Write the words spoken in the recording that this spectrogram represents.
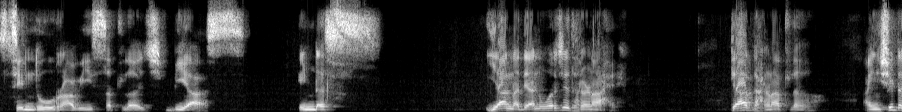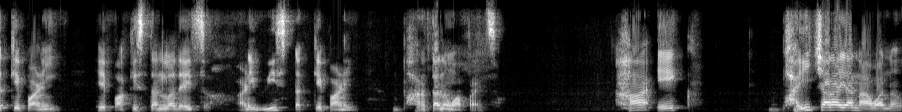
सिंधू रावी सतलज बियास इंडस या नद्यांवर जे धरण आहे त्या धरणातलं ऐंशी टक्के पाणी हे पाकिस्तानला द्यायचं आणि वीस टक्के पाणी भारतानं वापरायचं. हा एक भाईचारा या नावानं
